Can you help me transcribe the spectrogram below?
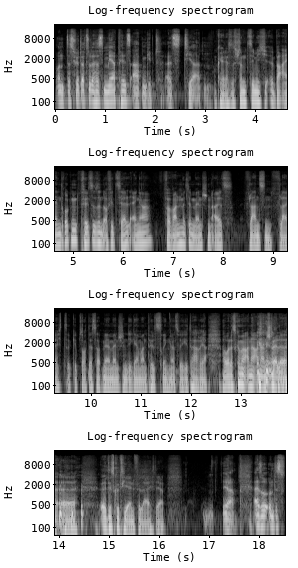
Und das führt dazu, dass es mehr Pilzarten gibt als Tierarten. Okay, das ist schon ziemlich äh, beeindruckend. Pilze sind offiziell enger verwandt mit den Menschen als Pflanzen. Vielleicht gibt es auch deshalb mehr Menschen, die gerne mal einen Pilz trinken als Vegetarier. Aber das können wir an einer anderen Stelle äh, äh, diskutieren vielleicht, ja. Ja, also und es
